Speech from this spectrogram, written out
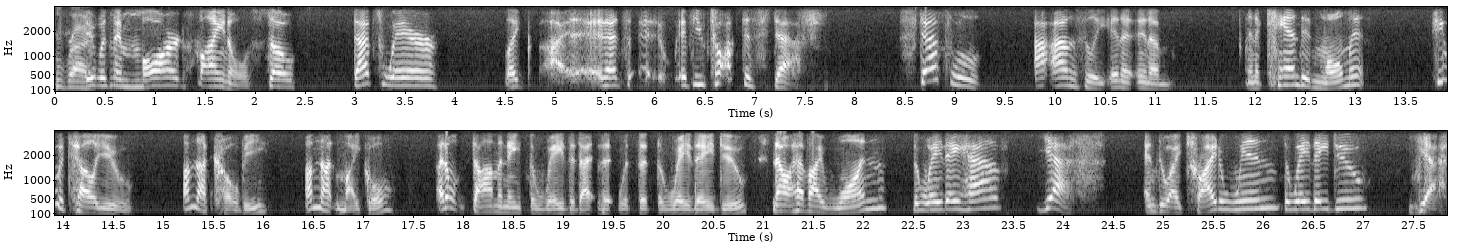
Right. it was a marred finals. So that's where, like, I, that's if you talk to Steph, Steph will I- honestly in a in a in a candid moment, he would tell you, "I'm not Kobe. I'm not Michael. I don't dominate the way that I, that that the way they do. Now, have I won the way they have? Yes. And do I try to win the way they do? Yes.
